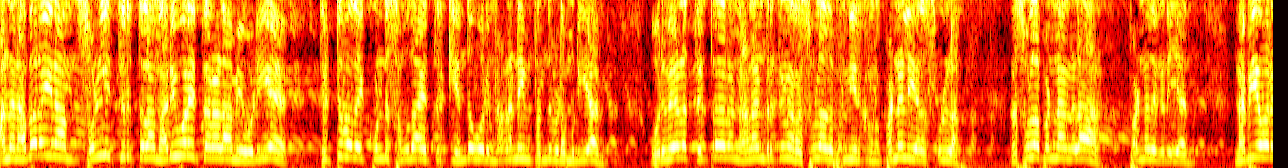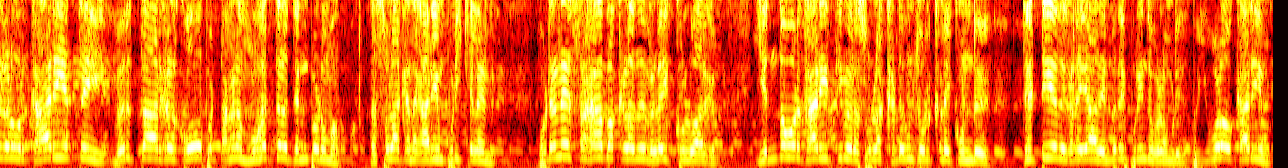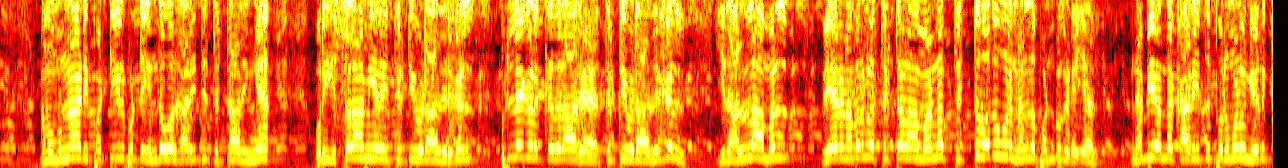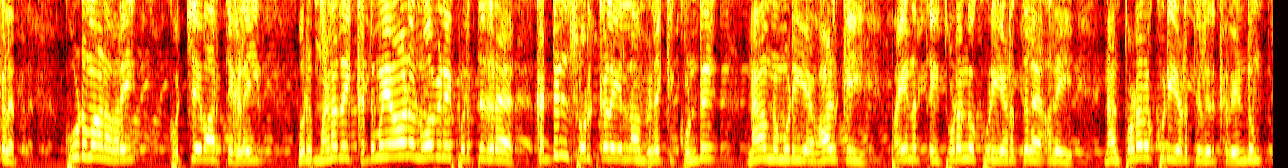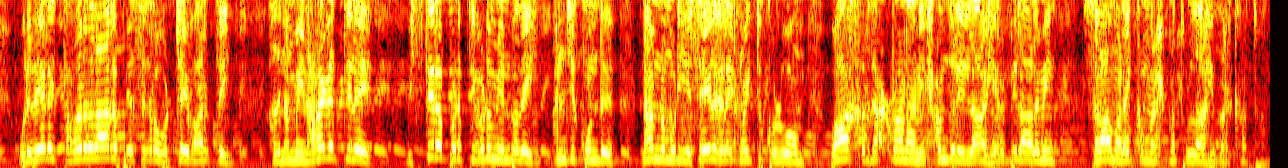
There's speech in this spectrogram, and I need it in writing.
அந்த நபரை நாம் சொல்லி திருத்தலாம் அறிவுரை தரலாமே ஒழிய திட்டுவதை கொண்டு சமுதாயத்திற்கு எந்த ஒரு நலனையும் தந்துவிட முடியாது. ஒருவேளை திட்டுறதுல நலன் இருக்குன்னு ரசூலா அதை பண்ணியிருக்கணும். பண்ணலையே ரசூல்லா ரசூலா பண்ணாங்களா? பண்ணது கிடையாது. நபி அவர்கள் ஒரு காரியத்தை வெறுத்தார்கள் கோவப்பட்டாங்கன்னா முகத்தில் தென்படுமா? ரசூலாக்கு அந்த காரியம் பிடிக்கலன்னு. உடனே சகாபாக்கள் அது விலை கொள்வார்கள் எந்த ஒரு காரியத்தையுமே ரசூல்லா கடும் சொற்களை கொண்டு திட்டியது கிடையாது என்பதை புரிந்து கொள்ள முடியுது. இப்போ இவ்வளவு காரியம். நம்ம முன்னாடி பட்டியல்பட்ட எந்த ஒரு காரியத்தையும் திட்டாதீங்க. ஒரு இஸ்லாமியரை திட்டி விடாதீர்கள். பிள்ளைகளுக்கு எதிராக திட்டி விடாதீர்கள். இது அல்லாமல் வேற நபர்களை திட்டலாமான்னா திட்டுவது ஒரு நல்ல பண்பு கிடையாது. நபி அந்த காரியத்தை பெருமளவு எடுக்கல. கூடுமானவரை கொச்சை வார்த்தைகளை ஒரு மனதை கடுமையான நோவினைப்படுத்துகிற கடும் சொற்களை எல்லாம் விலக்கி கொண்டு நாம் நம்முடைய வாழ்க்கை பயணத்தை தொடங்கக்கூடிய இடத்துல அதை நாம் தொடரக்கூடிய இடத்தில் இருக்க வேண்டும். ஒருவேளை தவறுதலாக பேசுகிற ஒற்றை வார்த்தை அது நம்மை நரகத்திலே விஸ்திரப்படுத்திவிடும் என்பதை அஞ்சு கொண்டு நாம் நம்முடைய செயல்களை அமைத்துக் கொள்வோம். வாஹர் தஹ்வானானி அஹமதுல்லாஹி ரபில் ஆலமீன். அஸ்ஸலாமு அலைக்கும் வரஹ்மத்துல்லாஹி வபரகாத்துஹு.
